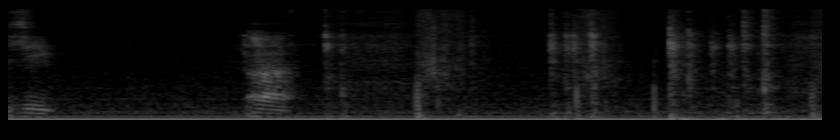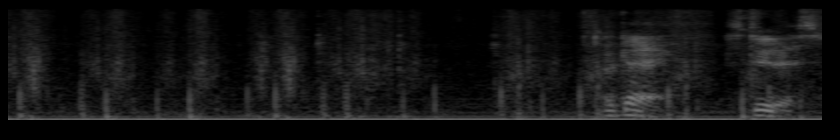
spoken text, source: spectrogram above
is he? Ah. Okay, let's do this.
